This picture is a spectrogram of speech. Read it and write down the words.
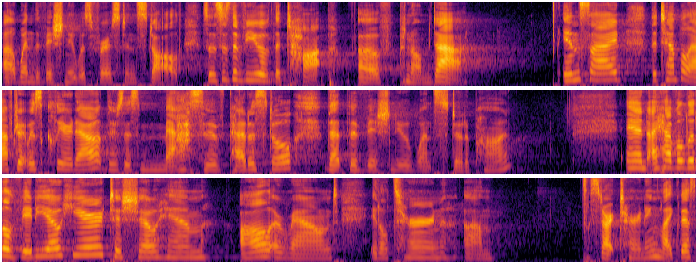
uh, when the Vishnu was first installed. So, this is the view of the top of Phnom Da. Inside the temple, after it was cleared out, there's this massive pedestal that the Vishnu once stood upon. And I have a little video here to show him all around. It'll turn um, start turning like this.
